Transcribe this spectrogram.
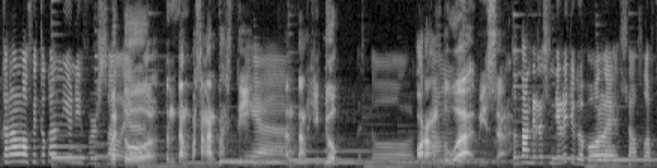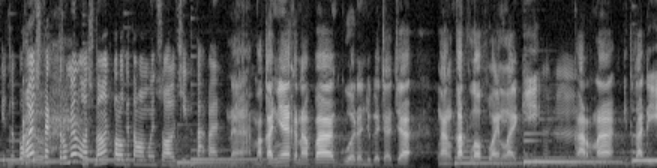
Karena love itu kan universal betul ya. tentang pasangan pasti, Iya. tentang hidup. Orang tua bisa. Tentang diri sendiri juga boleh self love gitu. Pokoknya Aduh. spektrumnya luas banget kalau kita ngomongin soal cinta kan. Nah makanya kenapa gua dan juga Caca ngangkat love line lagi Mhm. karena itu tadi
